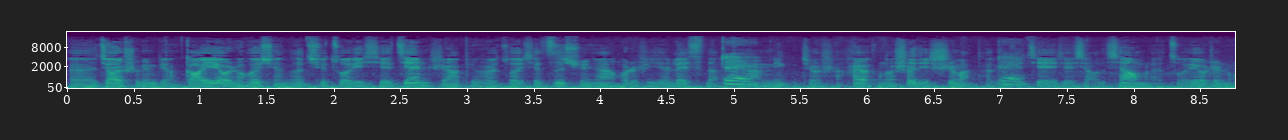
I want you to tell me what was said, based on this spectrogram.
呃，教育水平比较高，也有人会选择去做一些兼职啊，比如说做一些咨询啊，或者是一些类似的。对。就是还有很多设计师嘛，他可以去接一些小的项目来做，也有这种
